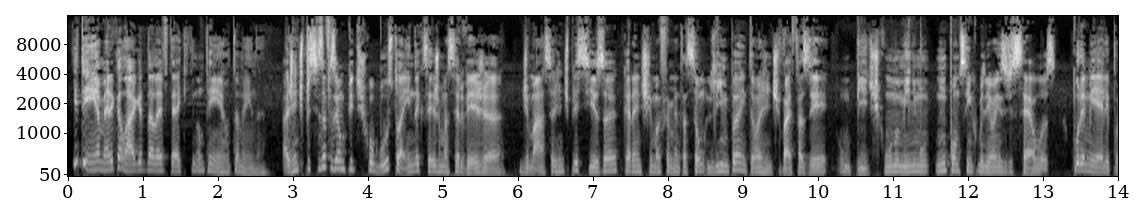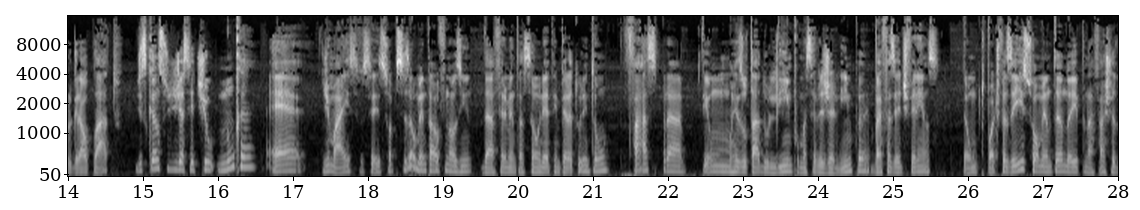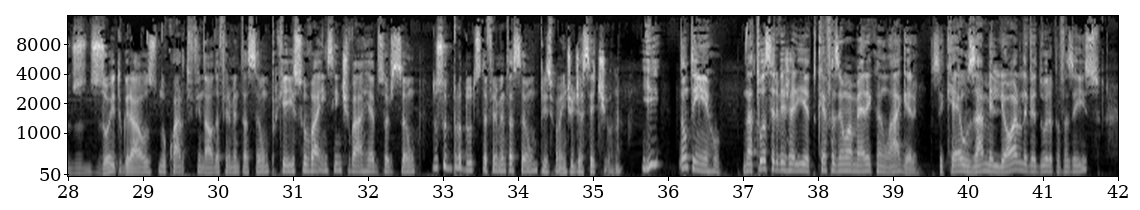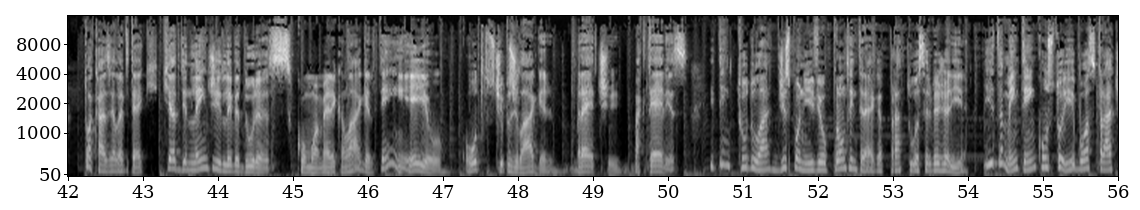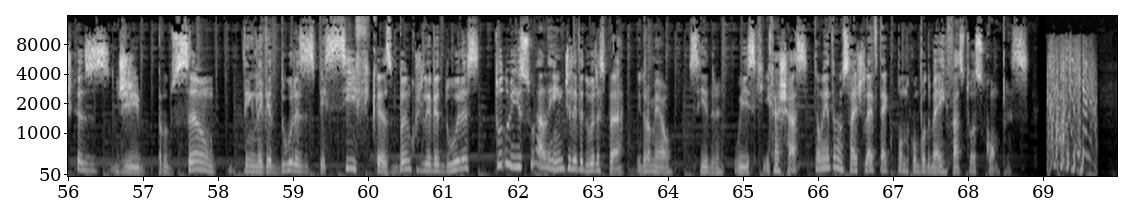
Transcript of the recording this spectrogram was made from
E tem a American Lager da Levtech que não tem erro também, né? A gente precisa fazer um pitch robusto, ainda que seja uma cerveja de massa, a gente precisa garantir uma fermentação limpa, então a gente vai fazer um pitch com no mínimo 1.5 milhões de células por ml por grau plato. Descanso de diacetil nunca é demais. Você só precisa aumentar o finalzinho da fermentação ali, a temperatura. Então, faz para ter um resultado limpo, uma cerveja limpa, vai fazer a diferença. Então, tu pode fazer isso aumentando aí na faixa dos 18 graus no quarto final da fermentação, porque isso vai incentivar a reabsorção dos subprodutos da fermentação, principalmente o diacetil, né? E não tem erro. Na tua cervejaria, tu quer fazer uma American Lager, você quer usar melhor levedura para fazer isso? Tua casa é a Levtech, que além de leveduras como American Lager, tem ale, outros tipos de lager, brete, bactérias, e tem tudo lá disponível, pronta entrega para tua cervejaria. E também tem consultoria e boas práticas de produção, tem leveduras específicas, bancos de leveduras, tudo isso além de leveduras para hidromel, cidra, whisky e cachaça. Então entra no site levtech.com.br e faz tuas compras.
